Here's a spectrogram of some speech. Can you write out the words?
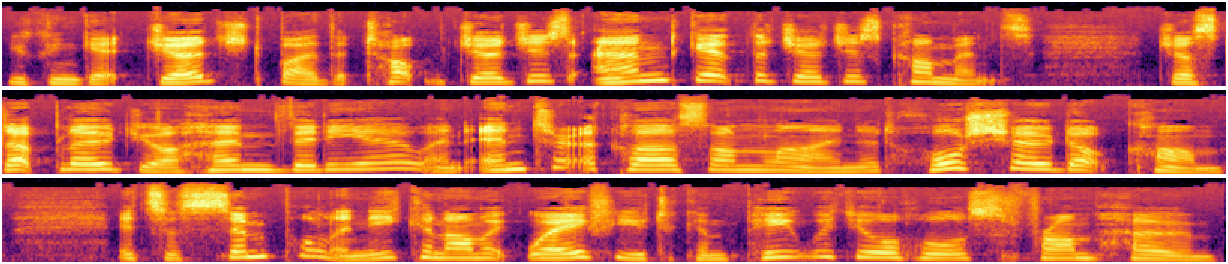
You can get judged by the top judges and get the judges' comments. Just upload your home video and enter a class online at horseshow.com. It's a simple and economic way for you to compete with your horse from home.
